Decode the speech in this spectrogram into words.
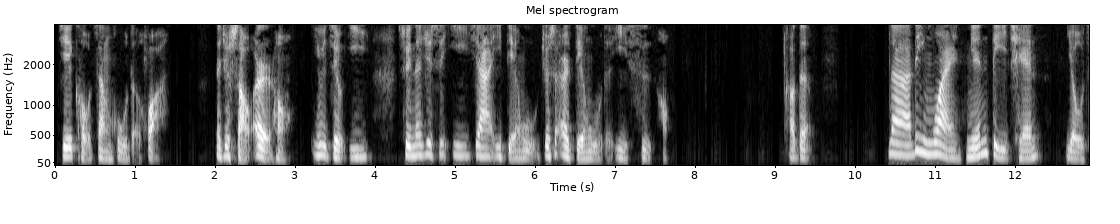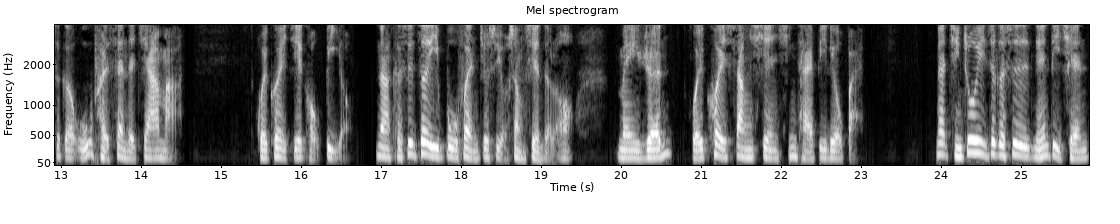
接口账户的话，那就少二哈，因为只有一，所以那就是一加一点五，就是二点五的意思，哈。好的，那另外年底前有这个五 percent 的加码回馈接口币哦。那可是这一部分就是有上限的了哦，每人回馈上限新台币六百。那请注意，这个是年底前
